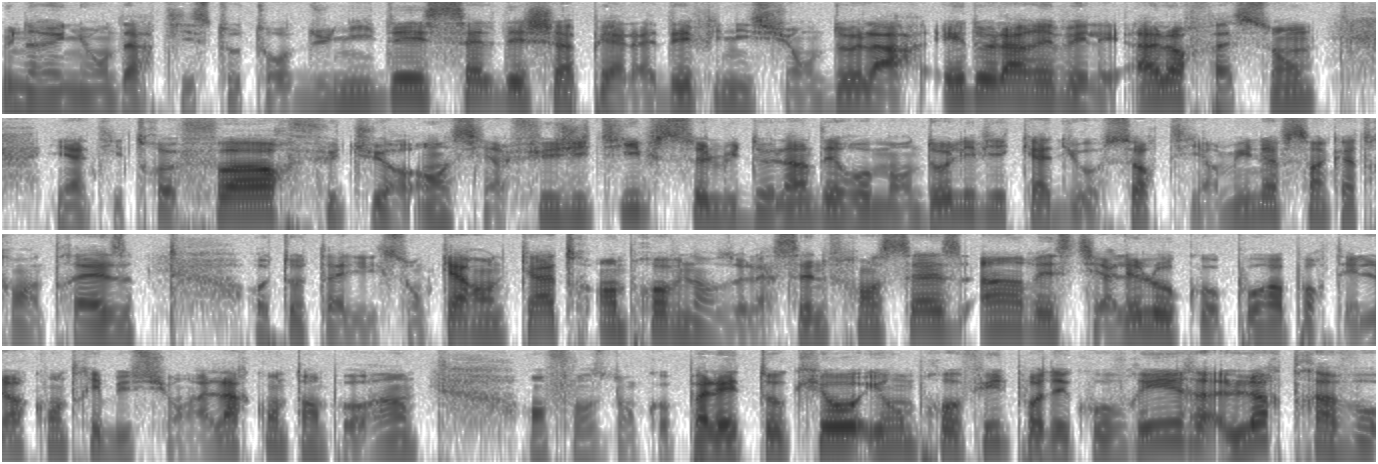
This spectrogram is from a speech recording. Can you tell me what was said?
Une réunion d'artistes autour d'une idée, celle d'échapper à la définition de l'art et de la révéler à leur façon. Il y a un titre fort, Futur Ancien Fugitif, celui de l'un des romans d'Olivier Cadio sorti en 1993. Au total, ils sont 44 en provenance de la scène française à investir les locaux pour apporter leur contribution à l'art contemporain. On fonce donc au Palais de Tokyo et on profite pour découvrir leurs travaux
